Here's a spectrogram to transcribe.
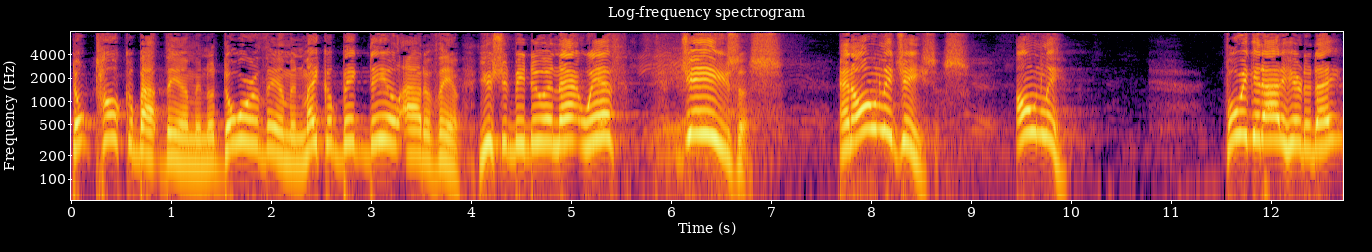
Don't talk about them and adore them and make a big deal out of them. You should be doing that with Jesus. And only Jesus. Only. Before we get out of here today,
